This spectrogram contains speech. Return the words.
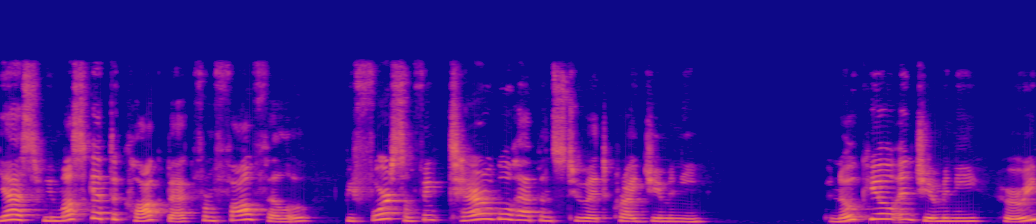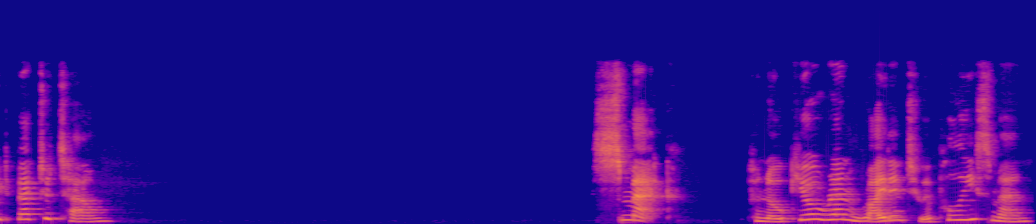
Yes, we must get the clock back from Foulfellow before something terrible happens to it, cried Jiminy. Pinocchio and Jiminy hurried back to town. Smack! Pinocchio ran right into a policeman.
